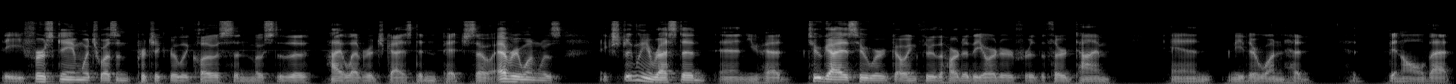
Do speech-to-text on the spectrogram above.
the first game, which wasn't particularly close, and most of the high leverage guys didn't pitch. So everyone was extremely rested, and you had two guys who were going through the heart of the order for the third time, and neither one had, had been all that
